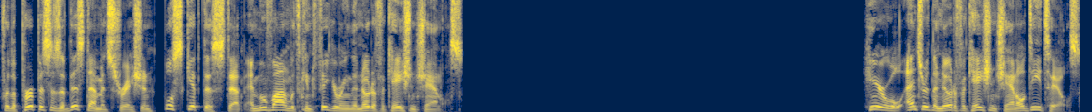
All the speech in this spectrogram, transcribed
For the purposes of this demonstration, we'll skip this step and move on with configuring the notification channels. Here we'll enter the notification channel details.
